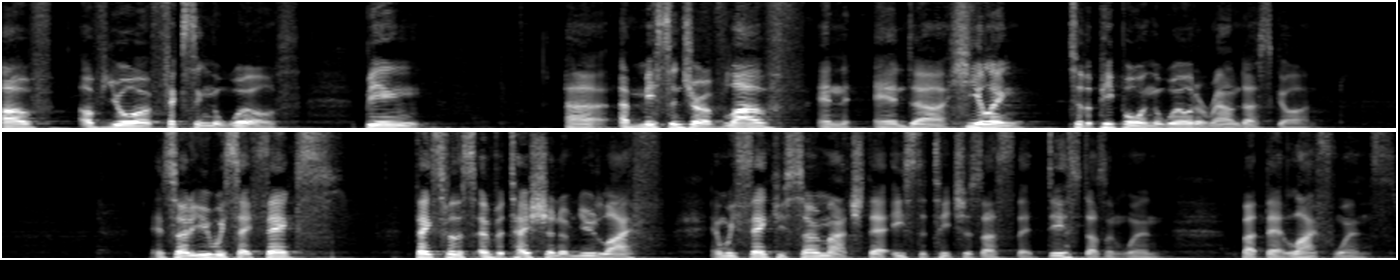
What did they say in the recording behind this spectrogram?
of, of your fixing the world, being uh, a messenger of love and, and uh, healing to the people in the world around us, God. And so to you, we say thanks. Thanks for this invitation of new life. And we thank you so much that Easter teaches us that death doesn't win, but that life wins.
